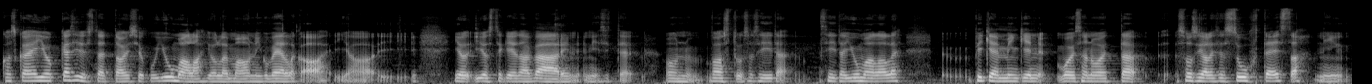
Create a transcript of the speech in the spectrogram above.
koska ei ole käsitystä, että olisi joku Jumala, jolle mä oon niin velkaa, ja jos tekee jotain väärin, niin sitten on vastuussa siitä, siitä Jumalalle. Pikemminkin voi sanoa, että sosiaalisissa suhteissa, niin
